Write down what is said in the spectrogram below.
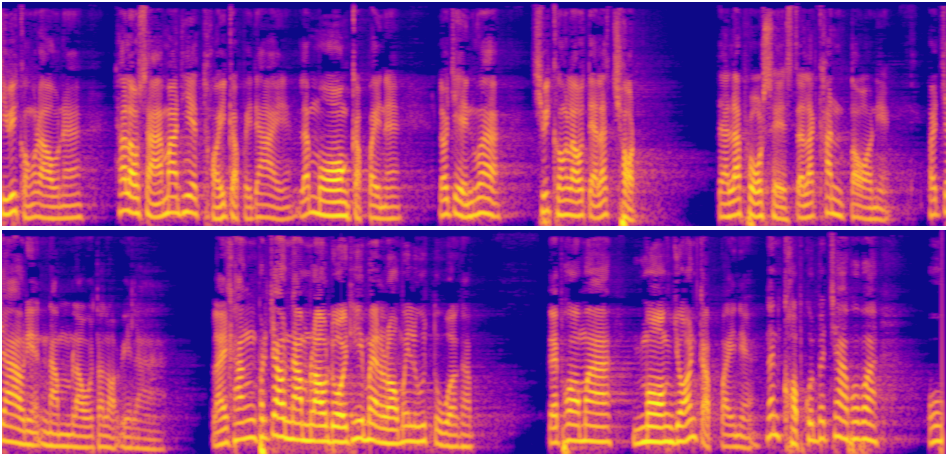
ชีวิตของเรานะ ถ้าเราสามารถที่จะถอยกลับไปได้ และมองกลับไปนะ เราจะเห็นว่าชีวิตของเราแต่ละช็อต แต่ละ process แต่ละขั้นตอนเนี่ยพระเจ้าเนี่ยนำเราตลอดเวลา หลายครั้งพระเจ้านำเราโดยที่เราไม่รู้ตัวครับ แต่พอมามองย้อนกลับไปเนี่ย นั่นขอบคุณพระเจ้าเพราะว่า โอ้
